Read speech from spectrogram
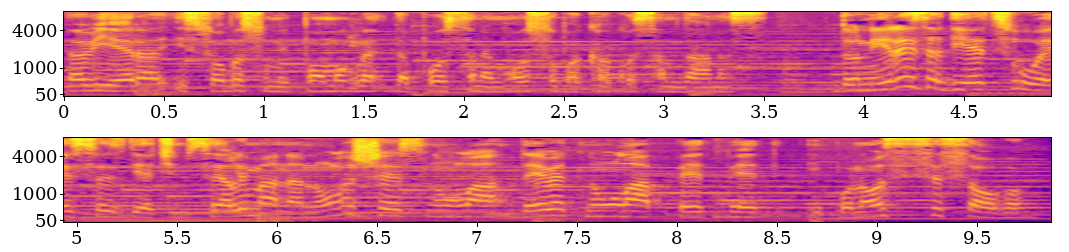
Ta vjera i soba su mi pomogle da postanem osoba kako sam danas. Doniraj za djecu u SOS dječjim selima na 060 9055 i ponosi se sobom.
